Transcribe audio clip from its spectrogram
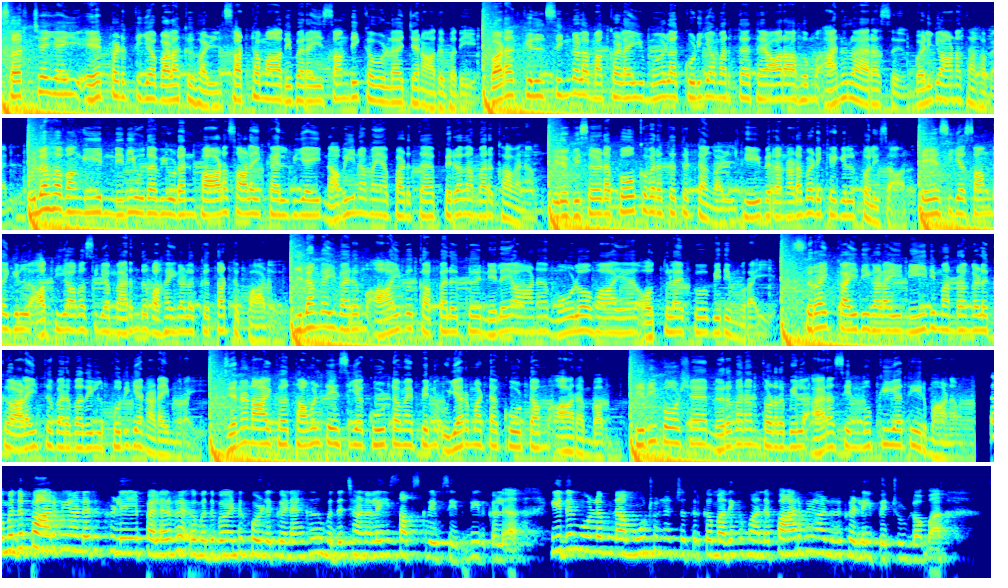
சர்ச்சையை ஏற்படுத்திய வழக்குகள் சட்டமா அதிபரை ஜனாதிபதி. வடக்கில் சிங்கள மக்களை மீள குடியமர்த்த தயாராகும் அனுர அரசு வெளியான தகவல். உலக வங்கியின் நிதியுதவியுடன் பாடசாலை கல்வியை நவீனமயப்படுத்த பிரதமர் கவனம். இரு விசேட போக்குவரத்து திட்டங்கள் தீவிர நடவடிக்கையில் போலீசார். தேசிய சந்தையில் அத்தியாவசிய மருந்து வகைகளுக்கு தட்டுப்பாடு. இலங்கை வரும் ஆய்வு கப்பலுக்கு நிலையான மூலோபாய ஒத்துழைப்பு விதிமுறை. சிறை கைதிகளை நீதிமன்றங்களுக்கு அழைத்து வருவதில் புதிய நடைமுறை. ஜனநாயக தமிழ் தேசிய கூட்டமைப்பின் உயர்மட்ட கூட்டம் ஆரம்பம். திரிபோஷ நிறுவனம் தொடர்பில் அரசின் முக்கிய தீர்மானம். எமது பார்வையாளர்களில் பலர் எமது வேண்டுகோளுக்கு இணங்க எமது சேனலை சப்ஸ்கிரைப் செய்துள்ளீர்கள்? இதன் மூலம் நாம் மூன்று லட்சத்திற்கும் அதிகமான பார்வையாளர்களை பெற்றுள்ளோம்?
